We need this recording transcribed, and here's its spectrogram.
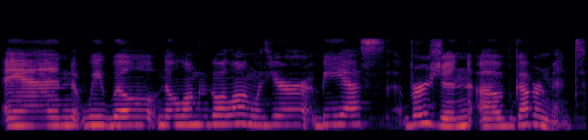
and we will no longer go along with your BS version of government.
